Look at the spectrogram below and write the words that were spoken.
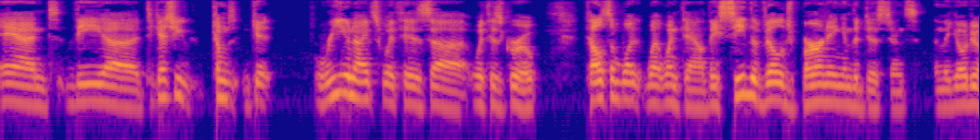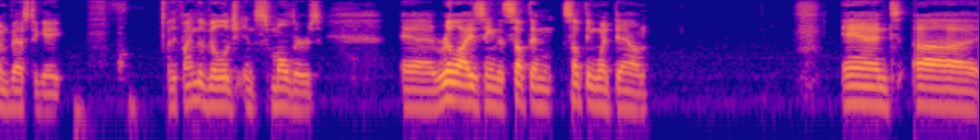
and the uh, Takeshi comes get reunites with his uh, with his group, tells them what what went down. They see the village burning in the distance, and they go to investigate. They find the village in smolders, and realizing that something something went down. And uh,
